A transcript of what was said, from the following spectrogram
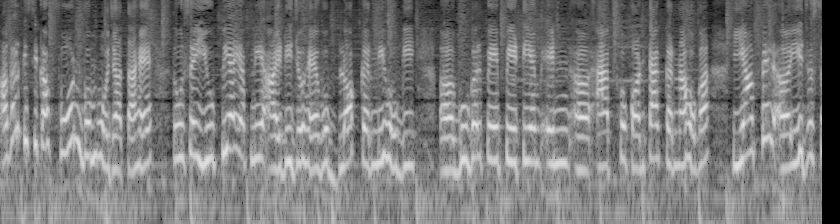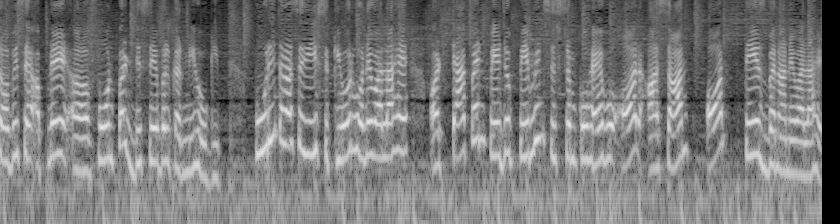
अगर किसी का फ़ोन गुम हो जाता है तो उसे यूपीआई अपनी आईडी जो है, वो ब्लॉक करनी होगी। गूगल पे पेटीएम इन एप्स को कांटेक्ट करना होगा। या फिर ये जो सर्विस है, अपने फ़ोन पर डिसेबल करनी होगी। पूरी तरह से ये सिक्योर होने वाला है और टैप एंड पे जो पेमेंट सिस्टम को है, वो और आसान और तेज बनाने वाला है।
